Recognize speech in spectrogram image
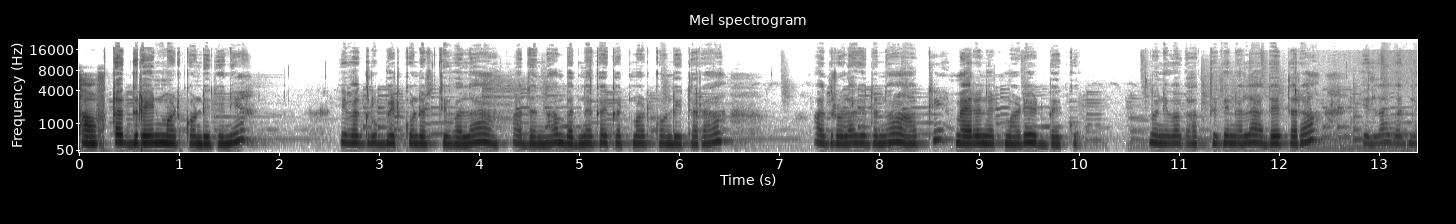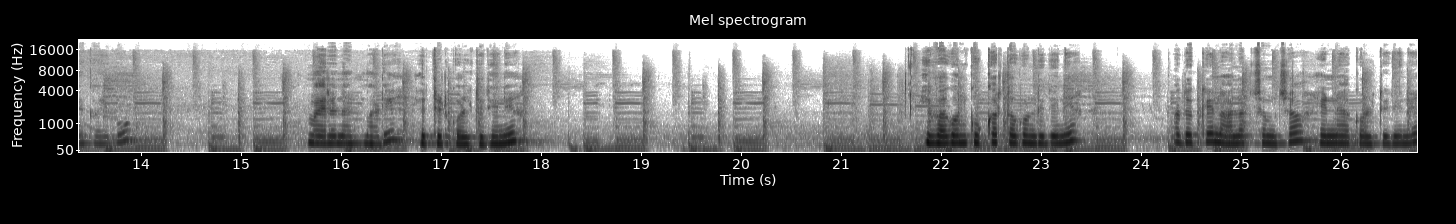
ಸಾಫ್ಟಾಗಿ ಗ್ರೈಂಡ್ ಮಾಡ್ಕೊಂಡಿದ್ದೀನಿ. ಇವಾಗ ರುಬ್ಬಿಟ್ಕೊಂಡಿರ್ತೀವಲ್ಲ ಅದನ್ನು ಬದನೆಕಾಯಿ ಕಟ್ ಮಾಡ್ಕೊಂಡು ಈ ಥರ ಅದರೊಳಗೆ ಇದನ್ನು ಹಾಕಿ ಮ್ಯಾರಿನೇಟ್ ಮಾಡಿ ಇಡಬೇಕು. ನಾನು ಇವಾಗ ಹಾಕ್ತಿದ್ದೀನಲ್ಲ, ಅದೇ ಥರ ಎಲ್ಲ ಬದನೆಕಾಯಿಗೂ ಮ್ಯಾರಿನೇಟ್ ಮಾಡಿ ಎತ್ತಿಟ್ಕೊಳ್ತಿದ್ದೀನಿ. ಇವಾಗ ಒಂದು ಕುಕ್ಕರ್ ತೊಗೊಂಡಿದ್ದೀನಿ. ಅದಕ್ಕೆ ನಾಲ್ಕು ಚಮಚ ಎಣ್ಣೆ ಹಾಕ್ಕೊಳ್ತಿದ್ದೀನಿ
